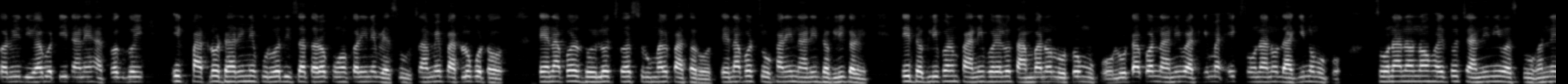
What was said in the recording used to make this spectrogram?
કરવી, દીવાબત્તી તાને હાથ પગ ધોઈ એક પાટલો ઢારીને પૂર્વ દિશા તરફ ઊંઘ કરીને બેસવું. સામે પાટલો ગોઠવો. તેના પર ધોયેલો સ્વચ્છ રૂમાલ પાથરવો. તેના પર ચોખાની નાની ઢગલી કરવી. તે ઢગલી પર પાણી ભરેલો તાંબાનો લોટો મૂકો લોટા પર નાની વાટકીમાં એક સોનાનો દાગીનો મૂકો સોનાનો ન હોય તો ચાંદીની વસ્તુ અને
